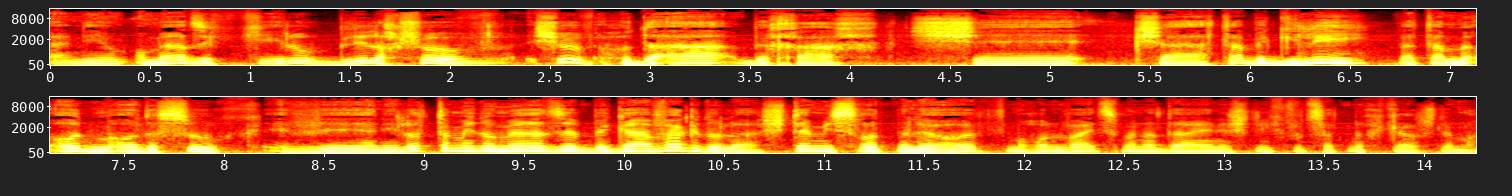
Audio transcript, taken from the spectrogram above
אני אומר את זה כאילו בלי לחשוב, שוב, הודאה בכך שכשאתה בגילי ואתה מאוד מאוד עסוק, ואני לא תמיד אומר את זה בגאווה גדולה, שתי משרות מלאות, מכון ויצמן עדיין יש לי קבוצת מחקר שלמה,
